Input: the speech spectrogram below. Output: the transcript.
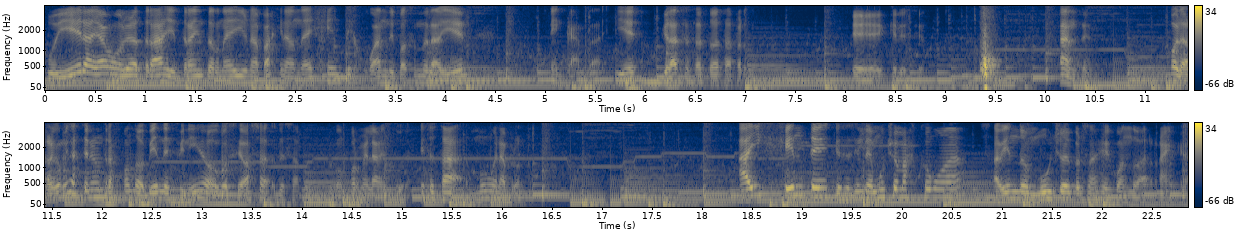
pudiera, digamos, volver atrás y entrar a internet y una página donde hay gente jugando y pasándola bien, me encanta. Y es gracias a todas estas personas que creció. Antes. Hola, ¿recomiendas tener un trasfondo bien definido o que se vaya desarrollando conforme la aventura? Esto está muy buena pregunta. Hay gente que se siente mucho más cómoda sabiendo mucho del personaje cuando arranca.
